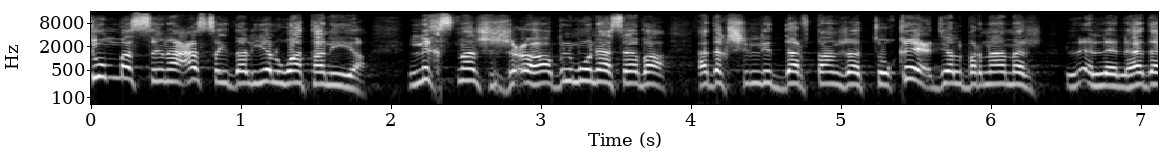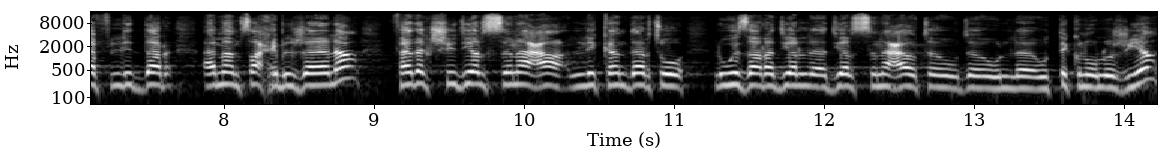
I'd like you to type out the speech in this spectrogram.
ثم الصناعة الصيدلية الوطنية اللي خصنا نشجعوها بالمناسبة. هذاك الشيء اللي دار في طنجة التوقيع ديال البرنامج الهدف اللي دار أمام صاحب الجلالة. فهذاك الشيء ديال الصناعة اللي كان دارته الوزارة ديال ديال الصناعة والتكنولوجيا.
